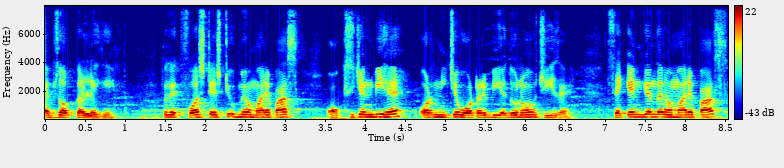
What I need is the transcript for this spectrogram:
एब्जॉर्ब कर लेगी। तो देख फ़र्स्ट टेस्ट ट्यूब में हमारे पास ऑक्सीजन भी है और नीचे वाटर भी है, दोनों चीज़ है। सेकेंड के अंदर हमारे पास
